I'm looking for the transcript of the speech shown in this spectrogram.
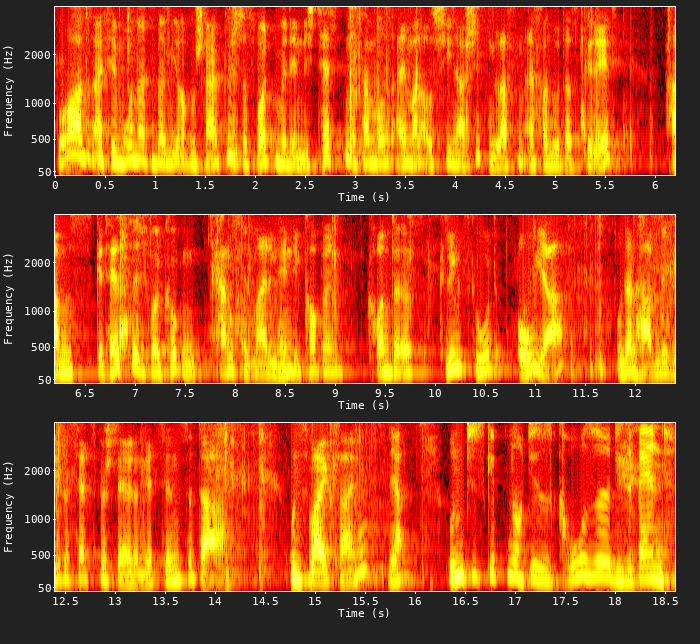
boah, drei, vier Monaten bei mir auf dem Schreibtisch. Das wollten wir nämlich testen. Das haben wir uns einmal aus China schicken lassen, einfach nur das Gerät. Haben es getestet. Ich wollte gucken, kann es mit meinem Handy koppeln? Konnte es? Klingt's gut? Oh ja. Und dann haben wir diese Sets bestellt und jetzt sind sie da. Und zwei kleine. Ja. Und es gibt noch dieses große, diese Band.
